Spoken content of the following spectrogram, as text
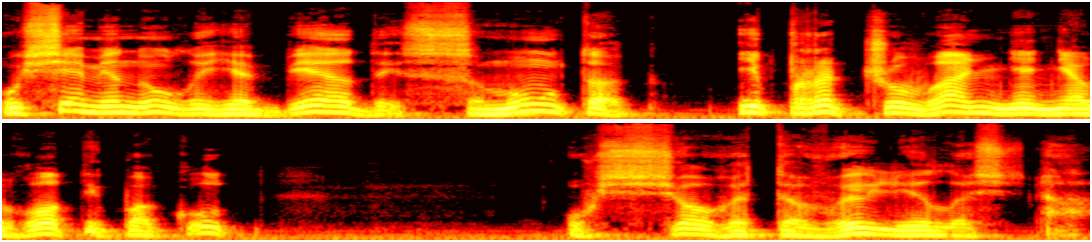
усе мінулыя беды, смутак і прачуванне нягод і пакут. Усё гэта вылілася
